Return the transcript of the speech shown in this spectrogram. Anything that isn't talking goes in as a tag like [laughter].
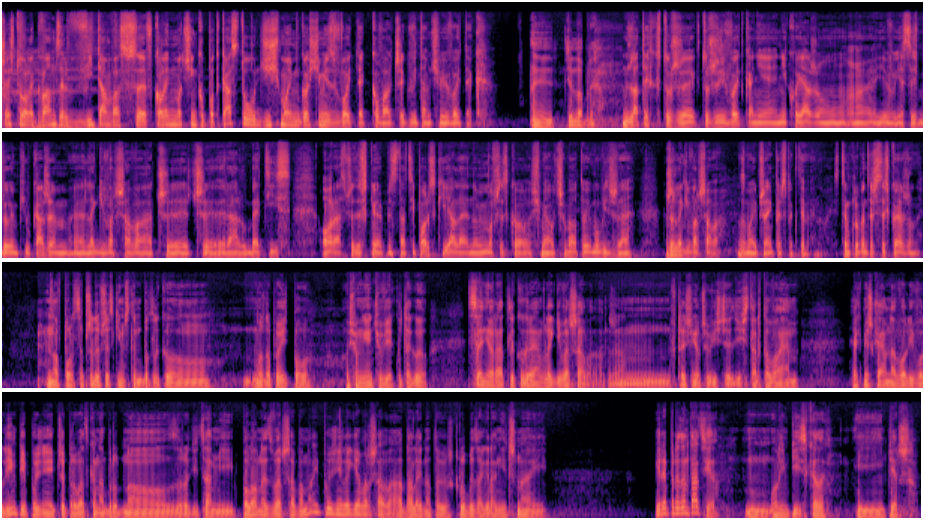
Cześć, tu Oleg Wandzel. Witam Was w kolejnym odcinku podcastu. Dziś moim gościem jest Wojtek Kowalczyk. Witam Ciebie, Wojtek. E, dzień dobry. Dla tych, którzy, którzy Wojtka nie, nie kojarzą, e, jesteś byłym piłkarzem e, Legii Warszawa czy, czy Realu Betis oraz przede wszystkim reprezentacji Polski, ale no mimo wszystko śmiało trzeba o tobie mówić, że, że Legii Warszawa z mojej przynajmniej perspektywy. No, z tym klubem też jesteś kojarzony. No w Polsce przede wszystkim z tym, bo tylko można powiedzieć po osiągnięciu wieku tego seniora tylko grałem w Legii Warszawa. Także mm, wcześniej oczywiście gdzieś startowałem, jak mieszkałem na Woli w Olimpii, później przeprowadzka na Brudno z rodzicami Polonez Warszawa, no i później Legia Warszawa, a dalej no to już kluby zagraniczne i, i reprezentacja mm, olimpijska i pierwsza.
